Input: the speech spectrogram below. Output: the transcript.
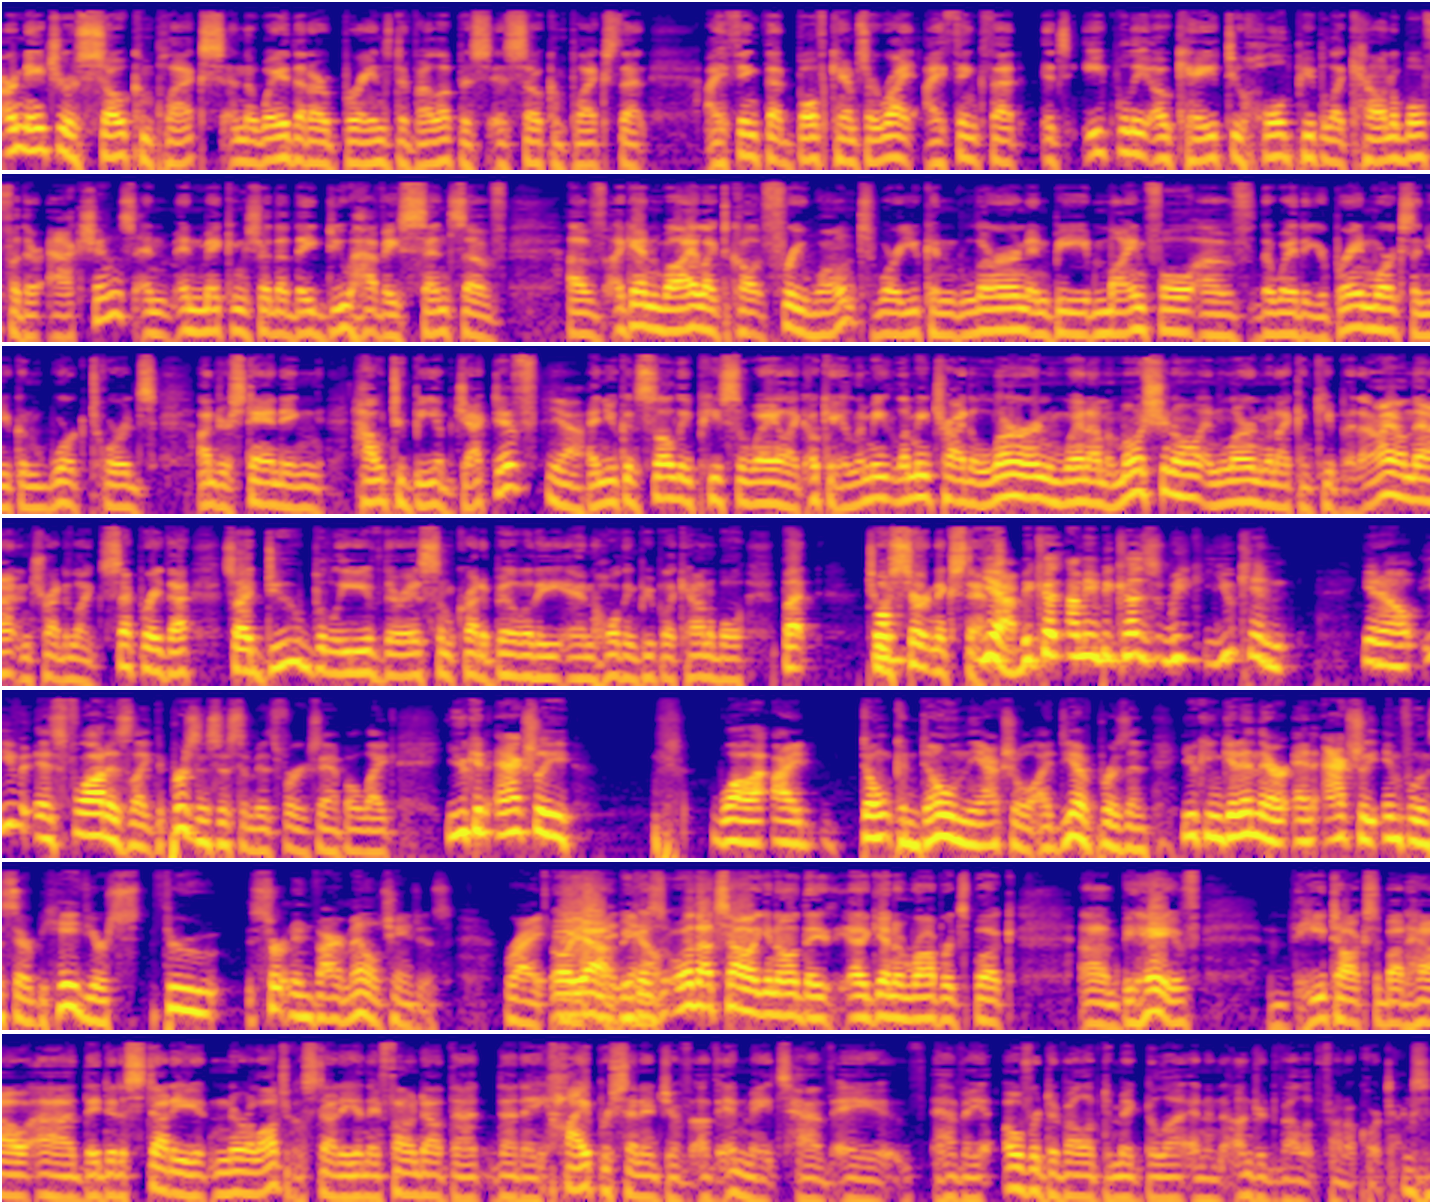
our nature is so complex and the way that our brains develop is, is so complex that I think that both camps are right. I think that it's equally okay to hold people accountable for their actions and, and making sure that they do have a sense of of again what I like to call it free won't, where you can learn and be mindful of the way that your brain works and you can work towards understanding how to be objective. Yeah. And you can slowly piece away like, okay, let me let me try to learn when I'm emotional and learn when I can keep an eye on that and try to like separate that. So I do believe there is some credibility in holding people accountable, but to a certain extent. Yeah, because I mean, because we you can, you know, even as flawed as like the prison system is, for example, like you can actually, while I don't condone the actual idea of prison, you can get in there and actually influence their behavior through certain environmental changes, right? Oh yeah, and, because know, well, that's how you know they again in Robert's book, um, behave. He talks about how uh, they did a study, a neurological study, and they found out that, that a high percentage of, of inmates have a have a overdeveloped amygdala and an underdeveloped frontal cortex,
